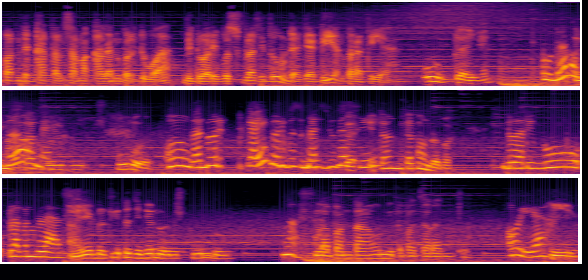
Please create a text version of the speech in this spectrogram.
pendekatan sama kalian berdua di 2011 itu udah jadian berarti ya. udah ya Udah apa belum ya? 2010 Enggak, dua, kayaknya 2011 juga Eh, sih. kita nikah tahun berapa? 2018. Ah iya berarti kita jadian 2010 Masa? 8 tahun kita pacaran itu Oh iya. iya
